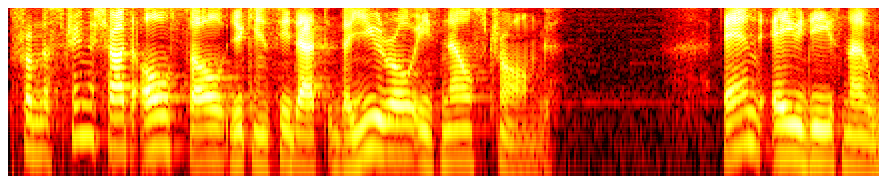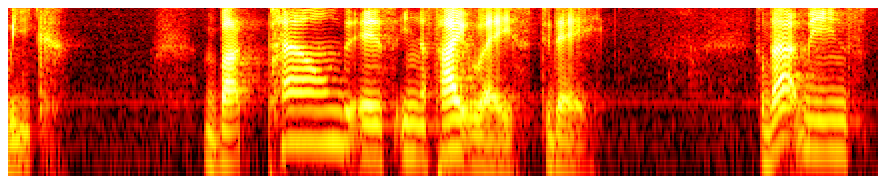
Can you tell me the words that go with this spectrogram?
from the string chart also, you can see that the euro is now strong, and AUD is now weak. But pound is in the sideways today. So that means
